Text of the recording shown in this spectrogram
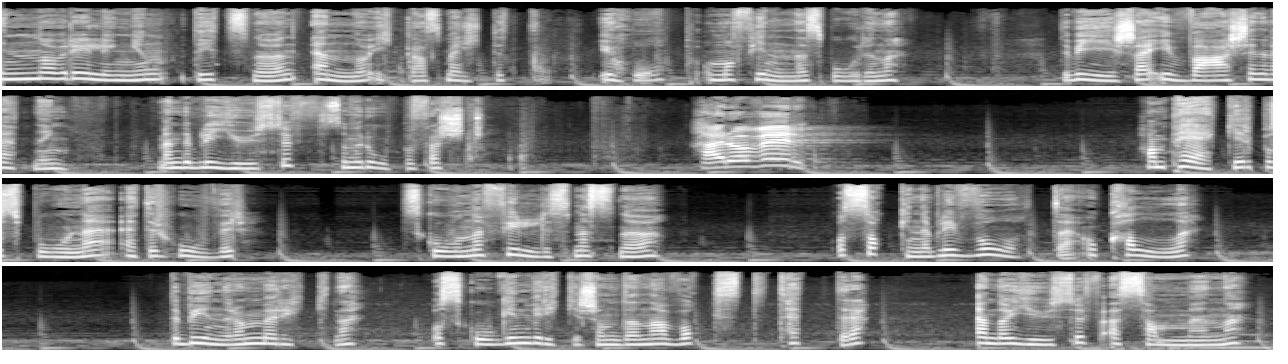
innover i lyngen dit snøen ennå ikke har smeltet, i håp om å finne sporene. De begir seg i hver sin retning, men det blir Yusuf som roper først. Herover! Han peker på sporene etter hover. Skoene fylles med snø, og sokkene blir våte og kalde. Det begynner å mørkne, og skogen virker som den har vokst tettere, enda Yusuf er sammen med henne.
